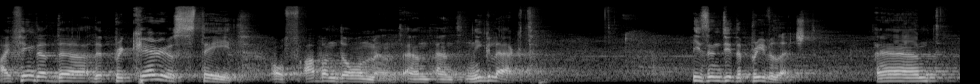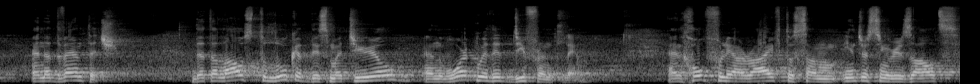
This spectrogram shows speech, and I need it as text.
I think that the, the precarious state of abandonment and, and neglect is indeed a privilege and an advantage that allows to look at this material and work with it differently and hopefully arrive to some interesting results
